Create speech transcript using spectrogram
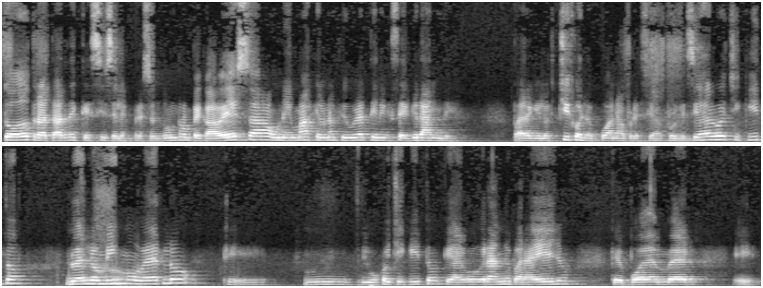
todo tratar de que si se les presentó un rompecabezas, una imagen, una figura, tiene que ser grande para que los chicos lo puedan apreciar. Porque si es algo chiquito, no es lo mismo verlo, eh, un dibujo chiquito, que algo grande para ellos que pueden ver eh,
